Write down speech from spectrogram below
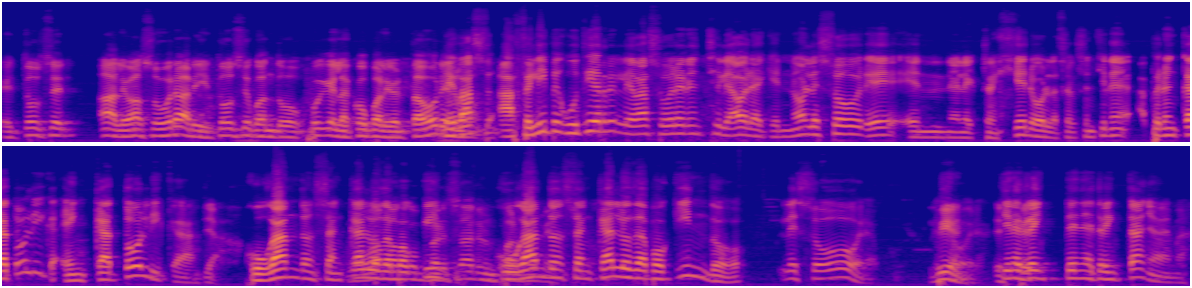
Entonces, ah, le va a sobrar. Y entonces cuando juegue la Copa Libertadores. Le va a no- so- a Felipe Gutiérrez le va a sobrar en Chile. Ahora que no le sobre en el extranjero, la selección chilena, pero en Católica, en Católica, jugando en San Lo Carlos de Apoquindo, jugando en. San Carlos de Apoquindo, le sobra. le Bien, sobra. Tiene, espero- 30, tiene 30 años además.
